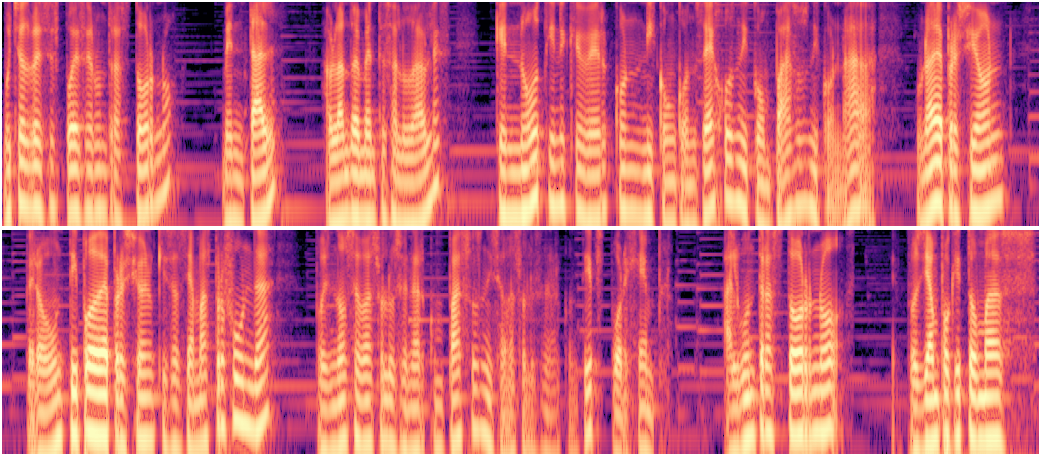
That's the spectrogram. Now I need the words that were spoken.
Muchas veces puede ser un trastorno mental hablando de mentes saludables, que no tiene que ver con, ni con consejos, ni con pasos, ni con nada. Una depresión, pero un tipo de depresión quizás sea más profunda, pues no se va a solucionar con pasos ni se va a solucionar con tips, por ejemplo. Algún trastorno, pues ya un poquito más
